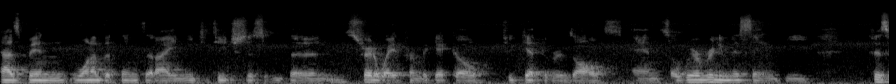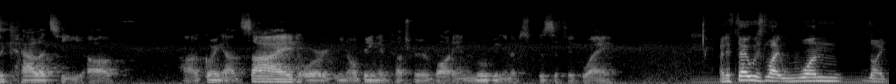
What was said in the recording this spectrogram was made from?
has been one of the things that I need to teach just the straight away from the get go to get the results. And so we're really missing the physicality of uh, going outside or you know being in touch with your body and moving in a specific way. And if there was like one like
